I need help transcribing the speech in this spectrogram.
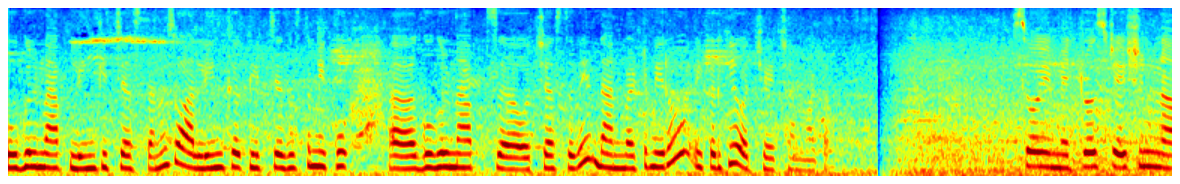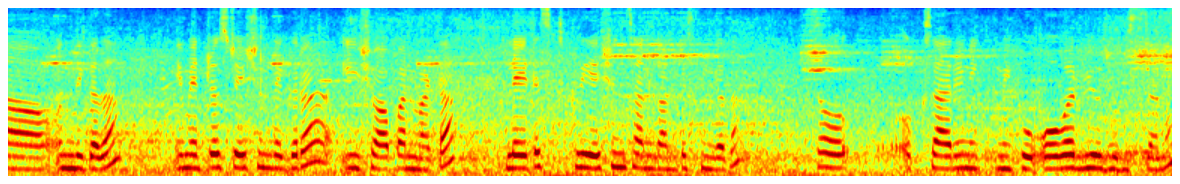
గూగుల్ మ్యాప్ లింక్ ఇచ్చేస్తాను. సో ఆ లింక్ క్లిక్ చేసేస్తే మీకు uh, గూగుల్ మ్యాప్స్ uh, వచ్చేస్తుంది. దాన్ని బట్టి మీరు ఇక్కడికి వచ్చేయచ్చు అనమాట సో ఈ మెట్రో స్టేషన్ ఉంది కదా? ఈ మెట్రో స్టేషన్ దగ్గర ఈ షాప్ అన్నమాట. లేటెస్ట్ క్రియేషన్స్ అని కనిపిస్తుంది కదా? సో ఒకసారి నీకు మీకు ఓవర్ వ్యూ చూపిస్తాను.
